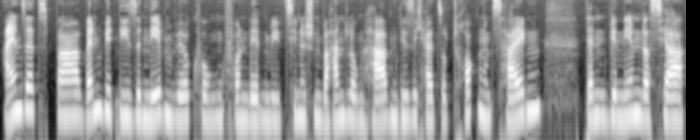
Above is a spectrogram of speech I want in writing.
einsetzbar, wenn wir diese Nebenwirkungen von den medizinischen Behandlungen haben, die sich halt so trocken zeigen. Denn wir nehmen das ja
